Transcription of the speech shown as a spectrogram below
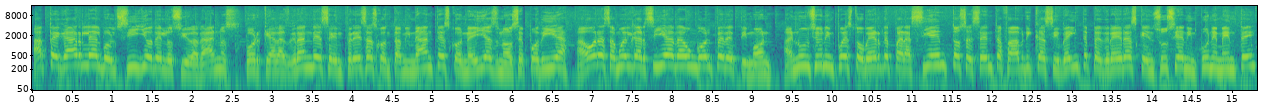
a pegarle al bolsillo de los ciudadanos, porque a las grandes empresas contaminantes con ellas no se podía. Ahora Samuel García da un golpe de timón, anuncia un impuesto verde para 160 fábricas y 20 pedreras que ensucian impunemente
